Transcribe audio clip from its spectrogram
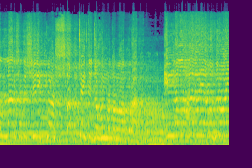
আল্লাহর সাথে শিরিক করা সবচাইতে জঘন্যতম অপরাধ। ইন্নাল্লাহা লা ইয়াগফিরু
